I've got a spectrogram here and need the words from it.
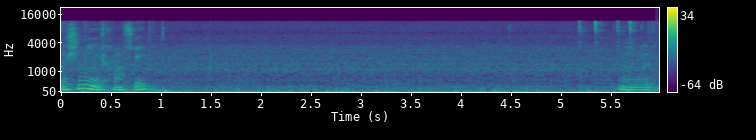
Imagine est français. On va dire.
